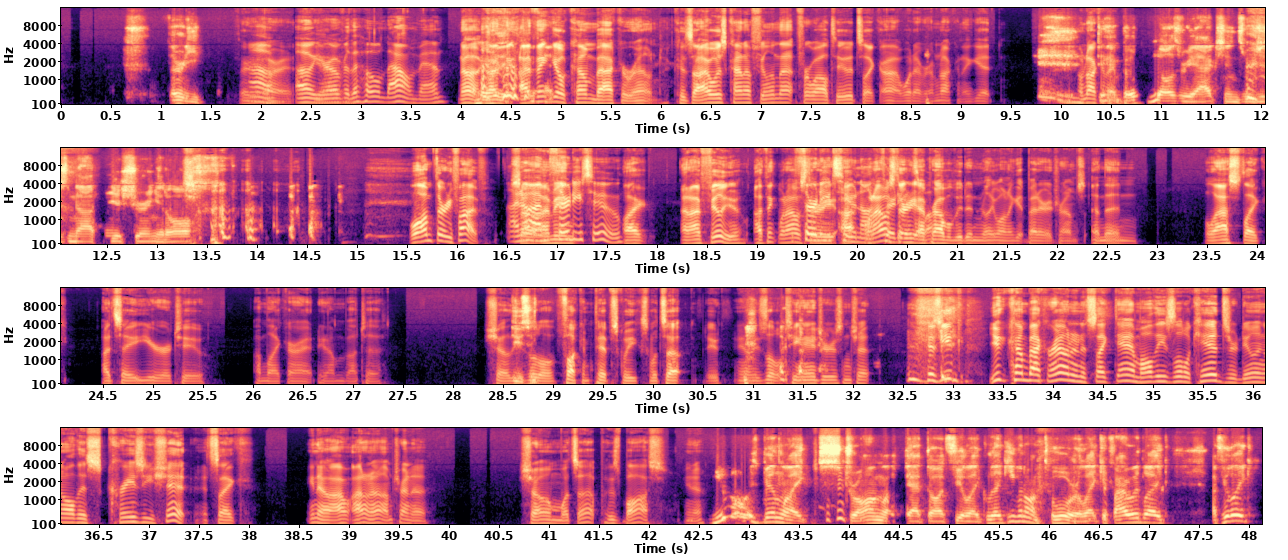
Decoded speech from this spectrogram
Thirty. Thirty. Oh, All right. oh, you're Yeah, over the hill now, man. No, I think, I think you'll come back around because I was kind of feeling that for a while too. It's like, ah, whatever. I'm not gonna get. I'm not gonna. Damn, both of y'all's reactions were just not reassuring at all. Well, I'm 35. I so, know. I'm mean, 32. Like, and I feel you. I think when I was 30, I, when I was 30 30, as I probably didn't really want to get better at drums. And then the last like I'd say a year or two, I'm like, all right, dude, I'm about to show these Decent. little fucking pipsqueaks what's up, dude. You know, these little teenagers and shit. Because you you come back around and it's like, damn, all these little kids are doing all this crazy shit. It's like, you know, I, I don't know. I'm trying to show them what's up, who's boss. You know, You've always been like strong like that, though. I feel like, like even on tour, like if I would like, I feel like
